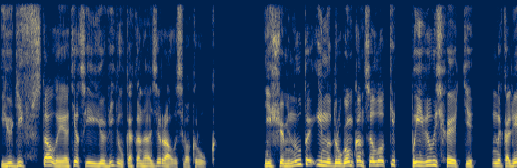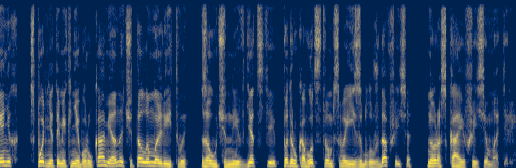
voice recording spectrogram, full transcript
Юдив встала, и отец ее видел, как она озиралась вокруг. Еще минута, и на другом конце лодки появилась Хетти. На коленях, с поднятыми к небу руками, она читала молитвы, заученные в детстве под руководством своей заблуждавшейся, но раскаявшейся матери.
